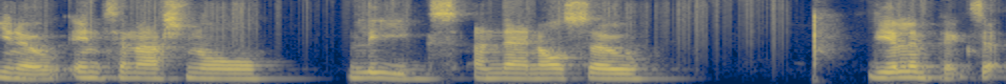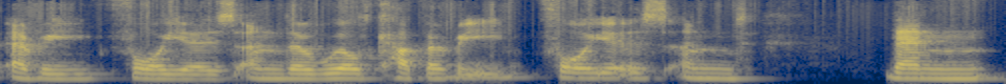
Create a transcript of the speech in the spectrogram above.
you know, international leagues, and then also the Olympics every four years and the World Cup every four years, and then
